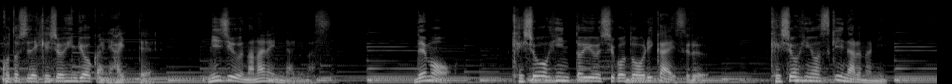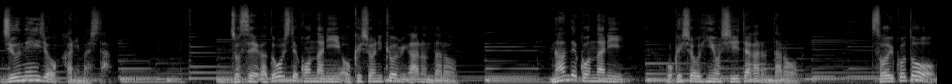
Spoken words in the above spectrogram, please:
今年で化粧品業界に入って27年になります。でも化粧品という仕事を理解する化粧品を好きになるのに10年以上かかりました。女性がどうしてこんなにお化粧に興味があるんだろう。なんでこんなにお化粧品を知りたがるんだろう。そういうことを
